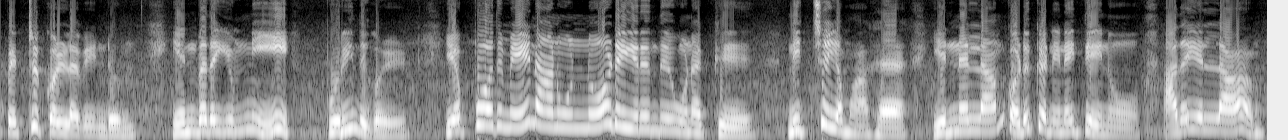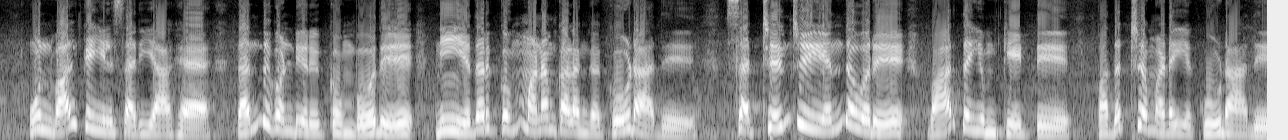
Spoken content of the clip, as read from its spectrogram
பெற்றுக்கொள்ள வேண்டும் என்பதையும் நீ புரிந்துகொள் எப்போதுமே நான் உன்னோடு இருந்து உனக்கு நிச்சயமாக என்னெல்லாம் கொடுக்க நினைத்தேனோ அதையெல்லாம் உன் வாழ்க்கையில் சரியாக தந்து கொண்டிருக்கும் போது நீ எதற்கும் மனம் கலங்க கூடாது சற்றென்று எந்த ஒரு வார்த்தையும் கேட்டு பதற்றமடைய கூடாது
